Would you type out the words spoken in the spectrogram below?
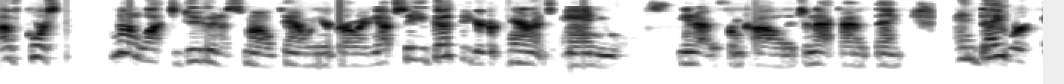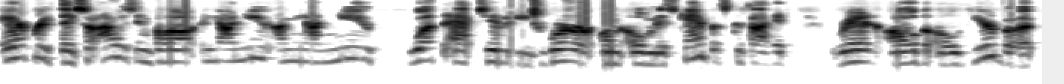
Of course, not a lot to do in a small town when you're growing up. So you go through your parents' annuals, you know, from college and that kind of thing. And they were everything. So I was involved and I knew, I mean, I knew what the activities were on the Ole Miss campus because I had read all the old yearbook.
